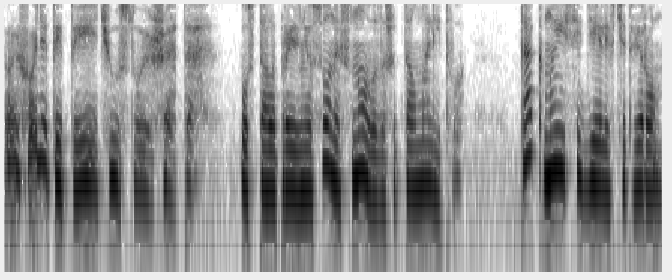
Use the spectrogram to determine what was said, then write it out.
«Выходит, и ты чувствуешь это», — устало произнес он и снова зашептал молитву. Так мы и сидели вчетвером.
